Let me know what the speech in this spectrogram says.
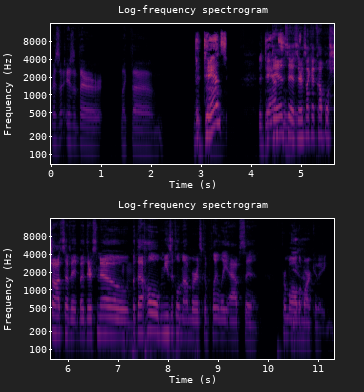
because isn't there like the um, The dance, the The dancing dance is is- there's like a couple shots of it, but there's no. Mhm. But that whole musical number is completely absent from all the marketing.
